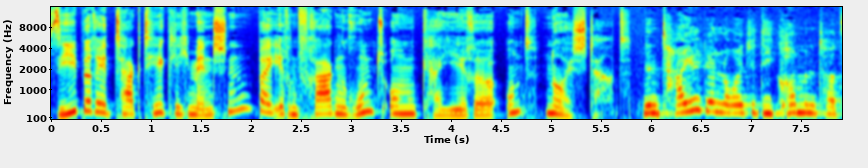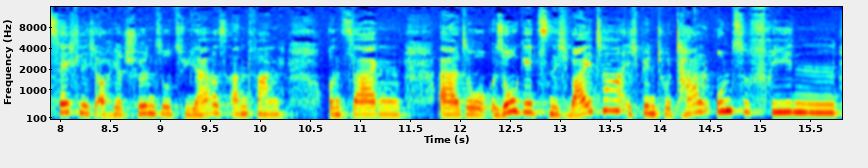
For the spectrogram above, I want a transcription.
Sie berät tagtäglich Menschen bei ihren Fragen rund um Karriere und Neustart. Ein Teil der Leute, die kommen tatsächlich auch jetzt schön so zu Jahresanfang und sagen, also so geht's nicht weiter, ich bin total unzufrieden,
